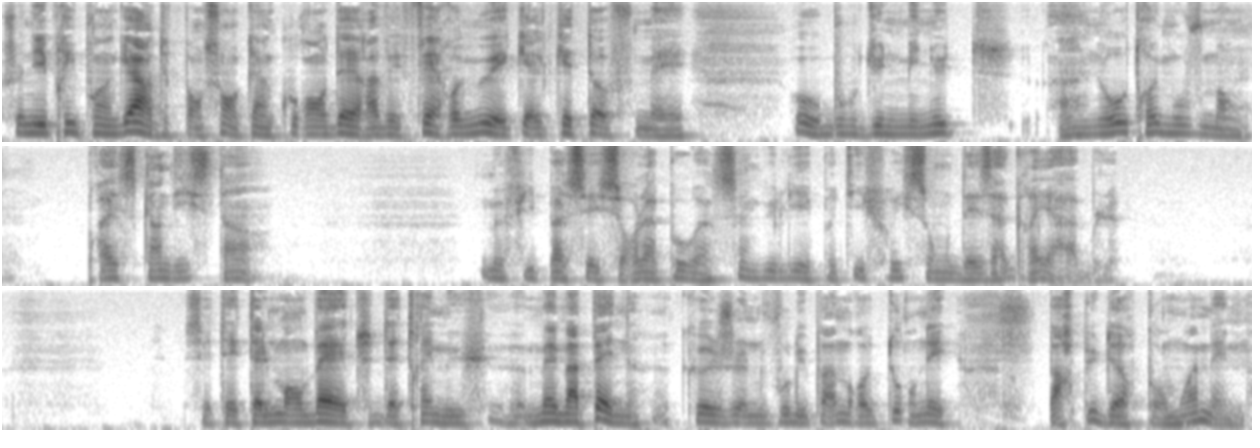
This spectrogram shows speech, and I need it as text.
Je n'y pris point garde, pensant qu'un courant d'air avait fait remuer quelque étoffe, mais au bout d'une minute, un autre mouvement, presque indistinct, me fit passer sur la peau un singulier petit frisson désagréable. C'était tellement bête d'être ému, même à peine, que je ne voulus pas me retourner, par pudeur pour moi-même.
